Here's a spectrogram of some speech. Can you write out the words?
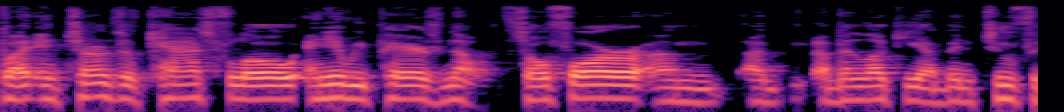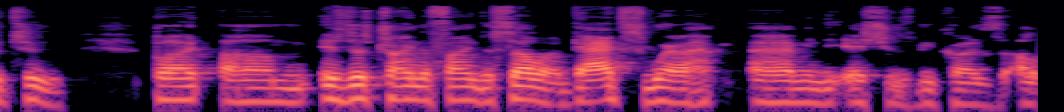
But in terms of cash flow, any repairs, no. So far, um, I've, I've been lucky. I've been two for two. But um, it's just trying to find a seller. That's where I'm having the issues because uh,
